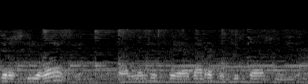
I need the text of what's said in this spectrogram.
pero si lo hace, realmente se va a repetir toda su vida.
